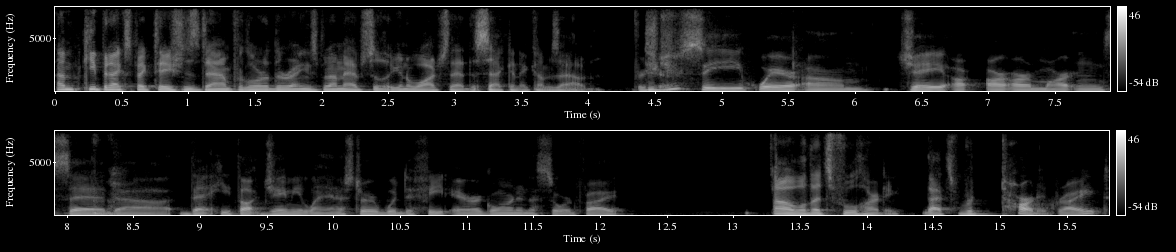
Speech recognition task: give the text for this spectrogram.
I'm keeping expectations down for Lord of the Rings, but I'm absolutely going to watch that the second it comes out for Did sure. you see where um J.R.R. Martin said uh, that he thought Jaime Lannister would defeat Aragorn in a sword fight? oh well, that's foolhardy. That's retarded, right?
